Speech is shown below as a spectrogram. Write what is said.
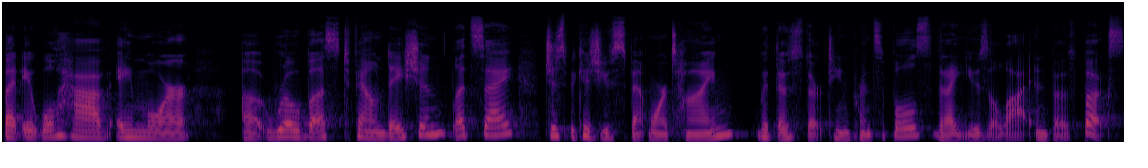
but it will have a more uh, robust foundation, let's say, just because you've spent more time with those 13 principles that I use a lot in both books.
